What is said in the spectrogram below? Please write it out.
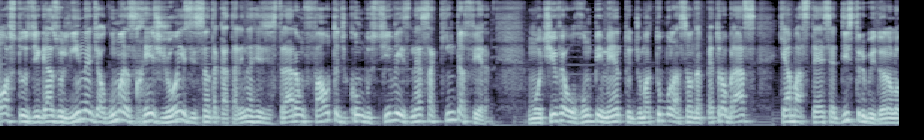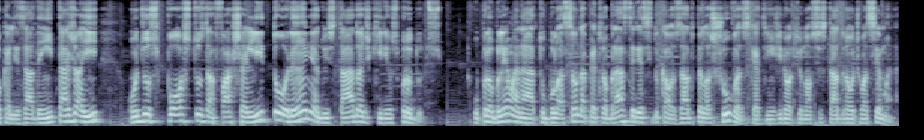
Postos de gasolina de algumas regiões de Santa Catarina registraram falta de combustíveis nessa quinta-feira. O motivo é o rompimento de uma tubulação da Petrobras que abastece a distribuidora localizada em Itajaí, onde os postos da faixa litorânea do estado adquirem os produtos. O problema na tubulação da Petrobras teria sido causado pelas chuvas que atingiram aqui o nosso estado na última semana.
